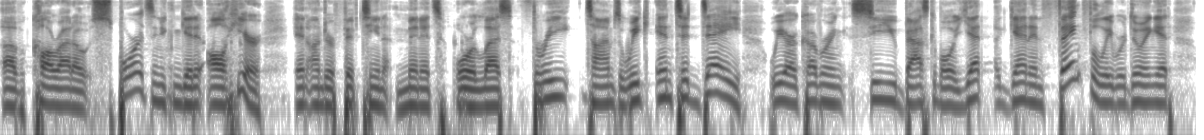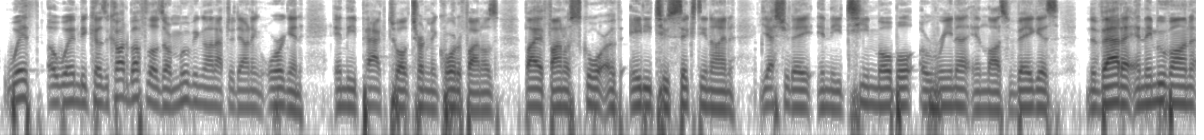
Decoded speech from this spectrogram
of Colorado sports, and you can get it all here in under 15 minutes or less, three times a week. And today we are covering CU basketball yet again, and thankfully we're doing it with a win because the Colorado Buffaloes are moving on after downing Oregon in the Pac-12 tournament quarterfinals by a final score of 82-69 yesterday in the T-Mobile Arena in Las Vegas, Nevada, and they move on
